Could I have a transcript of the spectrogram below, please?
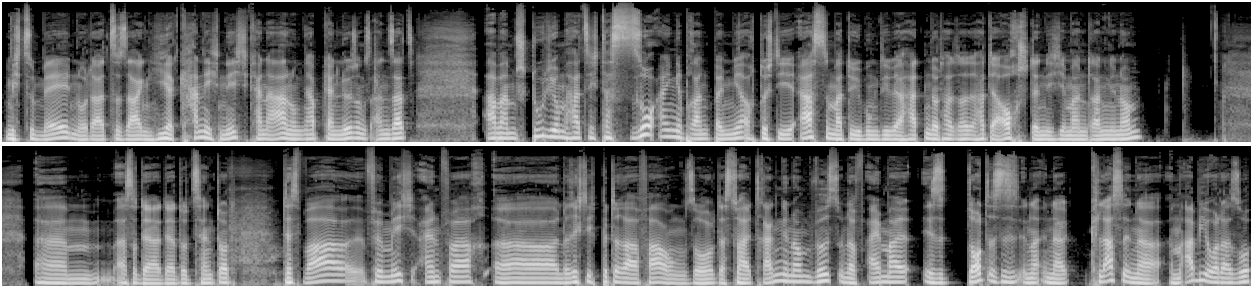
mich zu melden oder zu sagen, hier kann ich nicht, keine Ahnung, habe keinen Lösungsansatz. Aber im Studium hat sich das so eingebrannt bei mir, auch durch die erste Matheübung, die wir hatten. Dort hat, hat er auch ständig jemanden dran genommen. Ähm, also der, der Dozent dort. Das war für mich einfach äh, eine richtig bittere Erfahrung, so, dass du halt drangenommen wirst und auf einmal ist dort ist es in einer, in einer Klasse, in einer, im Abi oder so,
